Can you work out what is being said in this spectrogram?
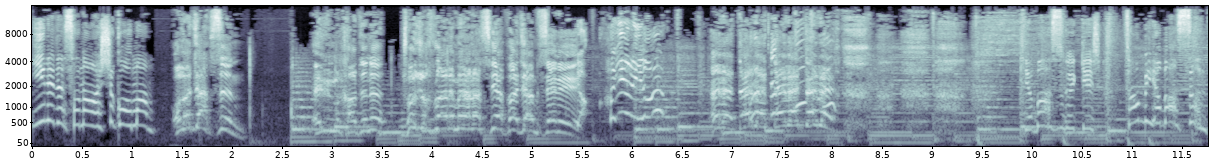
yine de sana aşık olmam. Olacaksın. Evimin kadını, çocuklarımın anası yapacağım seni. Ya hayır ya. Evet, evet, evet, evet. Yabansın Ökkeş. Tam bir yabansın.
